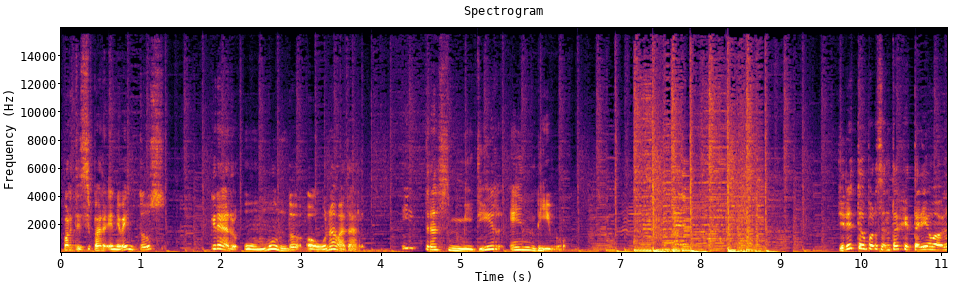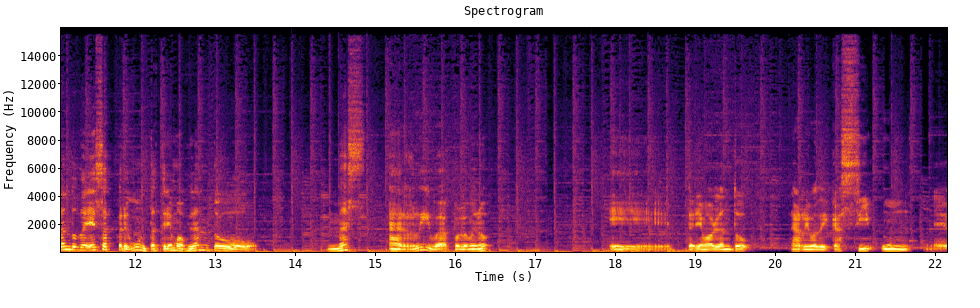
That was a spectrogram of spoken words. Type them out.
participar en eventos, crear un mundo o un avatar y transmitir en vivo. Y en este porcentaje estaríamos hablando de esas preguntas, estaríamos hablando más arriba, por lo menos. Eh, estaríamos hablando arriba de casi un. Eh,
